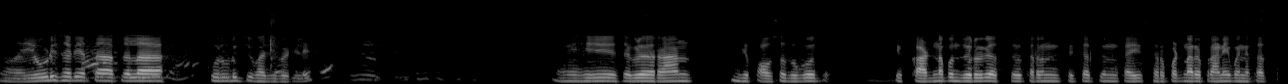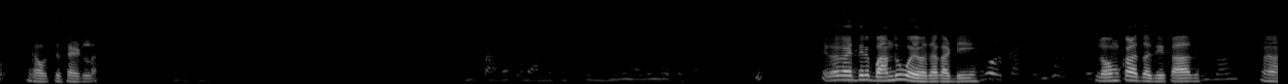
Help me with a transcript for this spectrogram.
अं, एवढी सारी आता आपल्याला कुरडूची भाजी भेटली. आणि हे सगळं रान जे पावसात उगवतं ते काढणं पण जरुरी असतं कारण त्याच्यातून काही सरपटणारे प्राणी पण येतात गावच्या साईडला. ते का काहीतरी बांधू काय होता काठी. लोंबकाळतात ते काज ही. बघ. हां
